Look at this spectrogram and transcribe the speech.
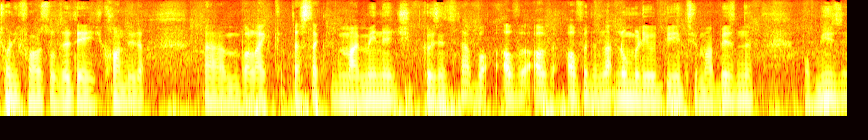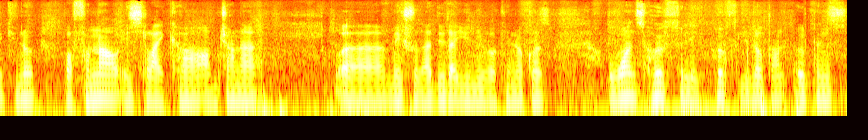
24 hours of the day. You can't do that. Um, but like that's like my main energy goes into that. But other, other, other than that, normally it would be into my business or music, you know. But for now, it's like uh, I'm trying to uh, make sure that I do that uni work, you know, because once hopefully, hopefully lockdown opens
